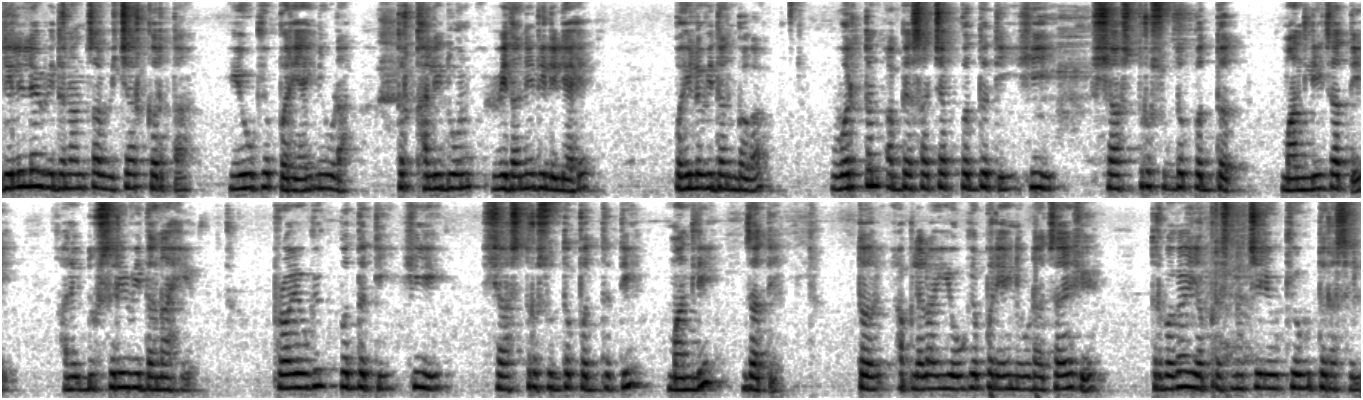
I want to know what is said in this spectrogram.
दिलेल्या विधानांचा विचार करता योग्य पर्याय निवडा. तर खाली दोन विधाने दिलेली आहेत. पहिलं विधान बघा. वर्तन अभ्यासाच्या पद्धती ही शास्त्रशुद्ध पद्धत मानली जाते आणि दुसरे विधान आहे. प्रायोगिक पद्धती ही शास्त्रशुद्ध पद्धती मानली जाते. तर आपल्याला योग्य पर्याय निवडायचा आहे. तर बघा या प्रश्नाचे योग्य उत्तर असेल.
